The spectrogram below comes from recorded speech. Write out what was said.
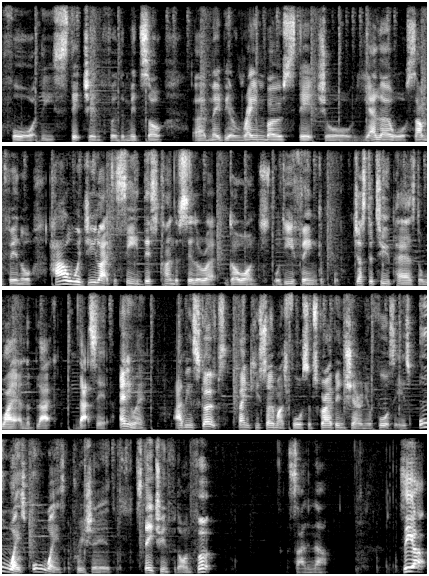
for the stitching for the midsole. Uh, maybe a rainbow stitch or yellow or something or how would you like to see this kind of silhouette go on? Or do you think just the two pairs the white and the black that's it? Anyway I've been Schopes. Thank you so much for subscribing sharing your thoughts. It is always always appreciated. Stay tuned for the on foot. Signing out. See ya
